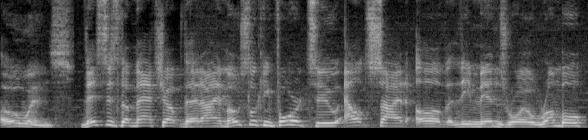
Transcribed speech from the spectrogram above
Owens. This is the matchup that I am most looking forward to outside of the Men's Royal Rumble.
